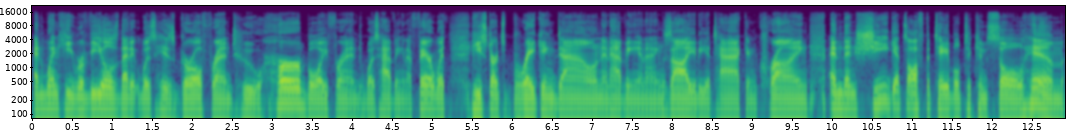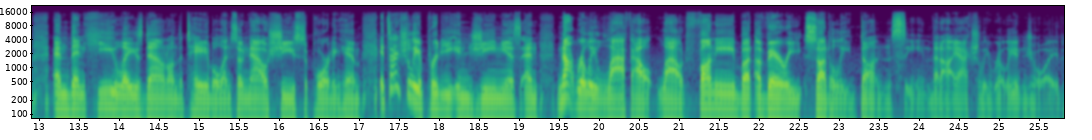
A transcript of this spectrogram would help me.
and when he reveals that it was his girlfriend who her boyfriend was having an affair with, he starts breaking down and having an anxiety attack and crying, and then she gets off the table to console him, and then he lays down on the table, and so now she's supporting him. It's actually a pretty ingenious and not really laugh out loud funny, but a very subtly done scene that I actually really enjoyed.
